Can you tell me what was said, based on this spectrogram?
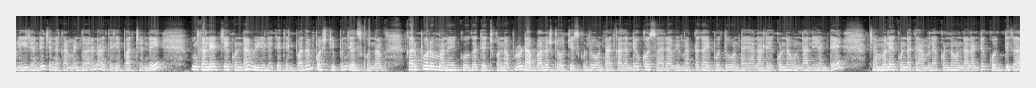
ప్లీజ్ అండి చిన్న కమెంట్ ద్వారా నాకు తెలియపరచండి. ఇంకా లేట్ చేయకుండా వీడియోలోకి అయితే వెళ్ళిపోదాం. ఫస్ట్ టిప్ని తెలుసుకుందాం. కర్పూరం మనం ఎక్కువగా తెచ్చుకున్నప్పుడు డబ్బాలో స్టోర్ చేసుకుంటూ ఉంటాం కదండి. ఒక్కోసారి అవి మెత్తగా అయిపోతూ ఉంటాయి. అలా లేకుండా ఉండాలి అంటే చెమ్మ లేకుండా తేమ లేకుండా ఉండాలంటే కొద్దిగా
